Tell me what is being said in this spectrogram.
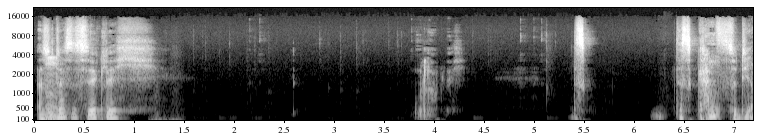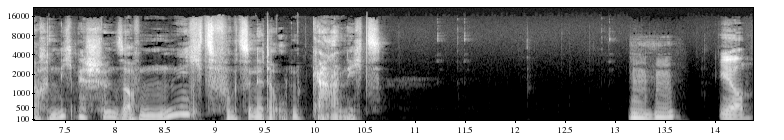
Also Hm. das ist wirklich unglaublich. Das, das kannst du dir auch nicht mehr schön saufen. Nichts funktioniert da oben, gar nichts. Mhm. Ja.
